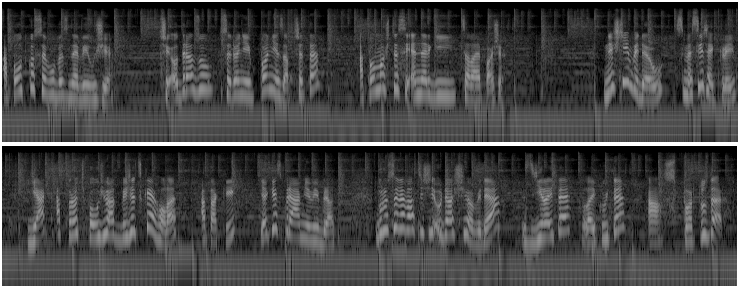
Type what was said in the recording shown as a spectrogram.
a poutko se vůbec nevyužije. Při odrazu se do něj plně zapřete a pomožte si energií celé paže. V dnešním videu jsme si řekli, jak a proč používat běžecké hole a taky, jak je správně vybrat. Budu se na vás těšit u dalšího videa, sdílejte, lajkujte a sportu zdar!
